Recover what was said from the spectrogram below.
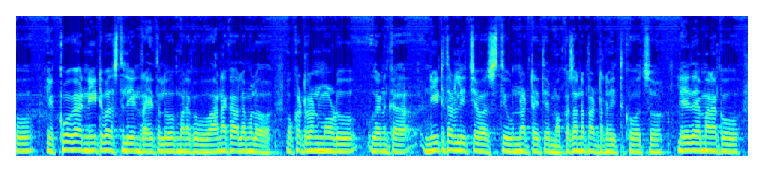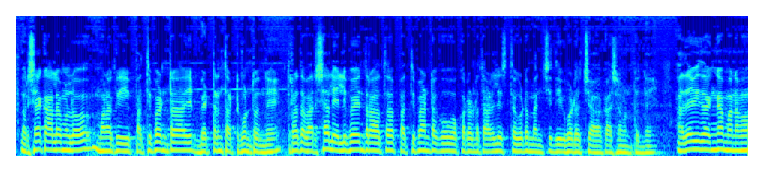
మనకు ఎక్కువగా నీటి వసతి లేని రైతులు మనకు వానాకాలంలో ఒకటి రెండు మూడు కనుక నీటి తడలు ఇచ్చే వసతి ఉన్నట్టయితే మొక్కజొన్న పంటను విత్తుకోవచ్చు. లేదా మనకు వర్షాకాలంలో మనకు ఈ పత్తి పంట బెట్టను తట్టుకుంటుంది. తర్వాత వర్షాలు వెళ్ళిపోయిన తర్వాత పత్తి పంటకు ఒక రెండు తడలు ఇస్తే కూడా మంచి దిగుబడి వచ్చే అవకాశం ఉంటుంది. అదేవిధంగా మనము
